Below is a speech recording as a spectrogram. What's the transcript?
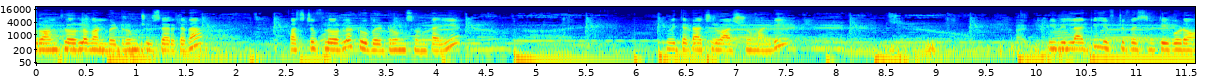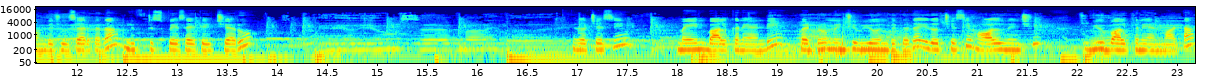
గ్రౌండ్ ఫ్లోర్లో వన్ బెడ్రూమ్ చూశారు కదా. ఫస్ట్ ఫ్లోర్లో టూ బెడ్రూమ్స్ ఉంటాయి. విత్ అటాచ్డ్ వాష్రూమ్ అండి. ఈ విల్లాకి లిఫ్ట్ ఫెసిలిటీ కూడా ఉంది చూసారు కదా? లిఫ్ట్ స్పేస్ అయితే ఇచ్చారు. ఇది వచ్చేసి మెయిన్ బాల్కనీ అండి. బెడ్రూమ్ నుంచి వ్యూ ఉంది కదా? ఇది వచ్చేసి హాల్ నుంచి వ్యూ బాల్కనీ అనమాట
